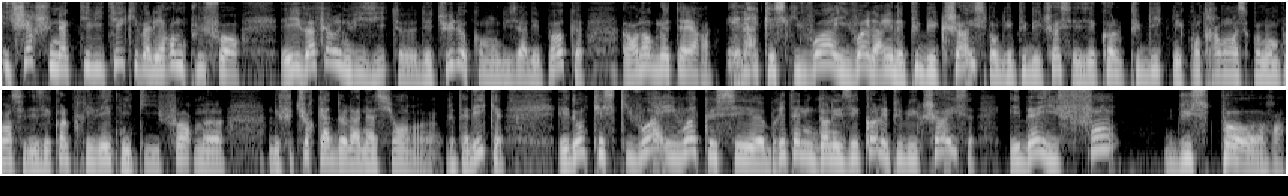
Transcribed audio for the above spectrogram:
Il cherche une activité qui va les rendre plus forts. Et il va faire une visite euh, d'études, comme on disait à l'époque, en Angleterre. Et là, qu'est-ce qu'il voit? Il voit, il arrive les public choice. Donc les public choice, c'est des écoles publiques, mais contrairement à ce que l'on pense, c'est des écoles privées, mais qui forment euh, les futurs cadres de la nation euh, britannique. Et donc, qu'est-ce qu'il voit? Il voit que ces euh, Britanniques dans les écoles, les public choice, eh bien, ils font du sport.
